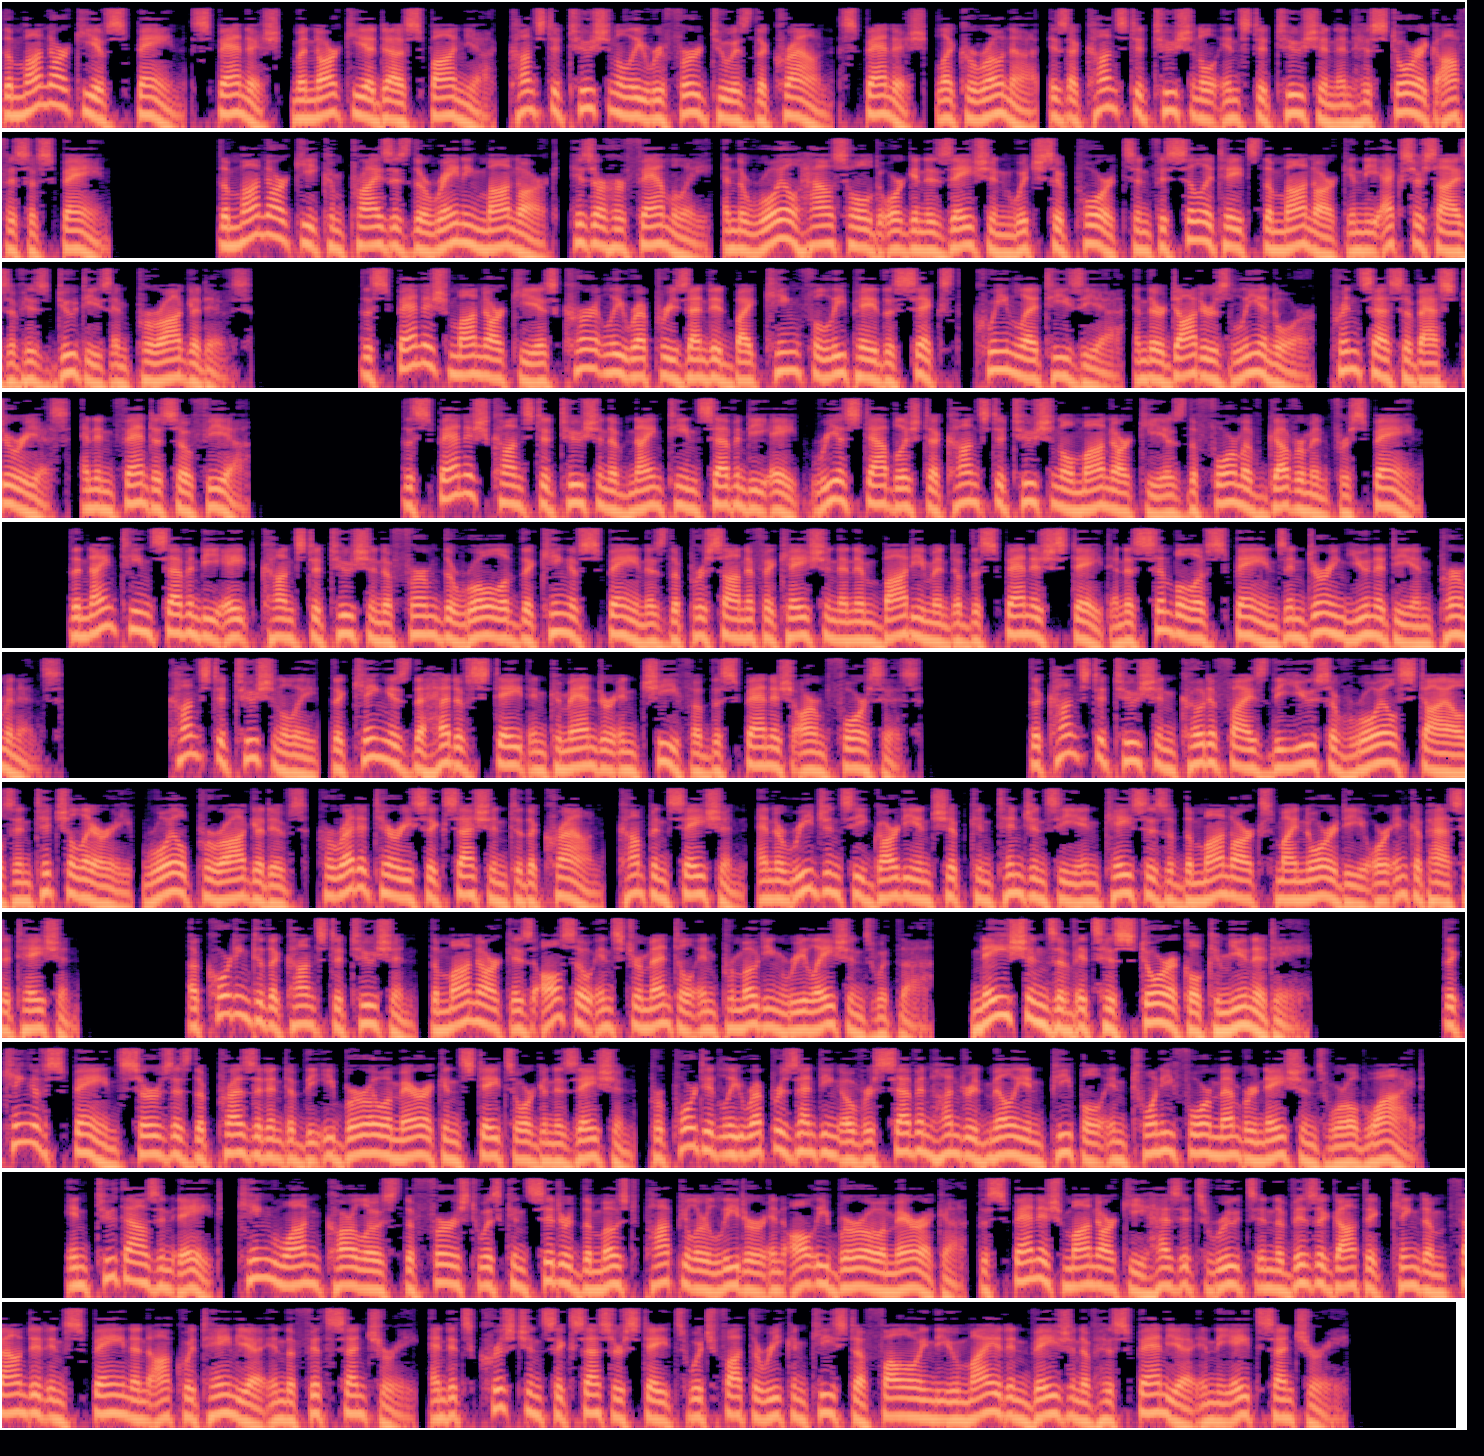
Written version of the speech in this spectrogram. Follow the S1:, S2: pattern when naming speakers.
S1: The monarchy of Spain Spanish, Monarquía de España, constitutionally referred to as the Crown Spanish, La Corona, is a constitutional institution and historic office of Spain. The monarchy comprises the reigning monarch, his or her family, and the royal household organization which supports and facilitates the monarch in the exercise of his duties and prerogatives. The Spanish monarchy is currently represented by King Felipe VI, Queen Letizia, and their daughters Leonor, Princess of Asturias, and Infanta Sofia. The Spanish Constitution of 1978 re-established a constitutional monarchy as the form of government for Spain. The 1978 constitution affirmed the role of the King of Spain as the personification and embodiment of the Spanish state and a symbol of Spain's enduring unity and permanence. Constitutionally, the king is the head of state and commander-in-chief of the Spanish armed forces. The constitution codifies the use of royal styles and titulary, royal prerogatives, hereditary succession to the crown, compensation, and a regency guardianship contingency in cases of the monarch's minority or incapacitation. According to the constitution, the monarch is also instrumental in promoting relations with the nations of its historical community. The King of Spain serves as the president of the Ibero-American States Organization, purportedly representing over 700 million people in 24 member nations worldwide. In 2008, King Juan Carlos I was considered the most popular leader in all Ibero-America. The Spanish monarchy has its roots in the Visigothic kingdom founded in Spain and Aquitania in the 5th century, and its Christian successor states which fought the Reconquista following the Umayyad invasion of Hispania in the 8th century.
